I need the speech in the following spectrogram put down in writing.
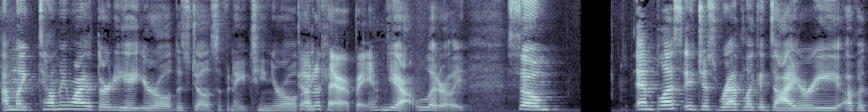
I'm like, tell me why a 38 year old is jealous of an 18 year old. Go to therapy. Yeah, literally. So, and plus, it just read like a diary of a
